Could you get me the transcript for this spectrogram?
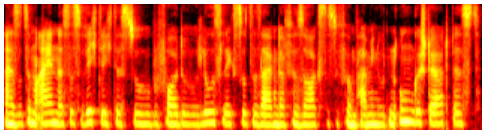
Also zum einen ist es wichtig, dass du, bevor du loslegst, sozusagen dafür sorgst, dass du für ein paar Minuten ungestört bist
